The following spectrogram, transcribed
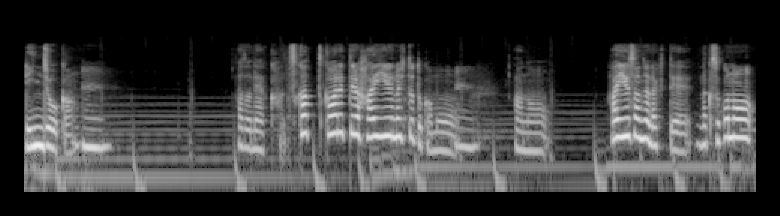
臨場感。うん。あとね、か使、使われてる俳優の人とかも、うん。あの、俳優さんじゃなくて、なんかそこの、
